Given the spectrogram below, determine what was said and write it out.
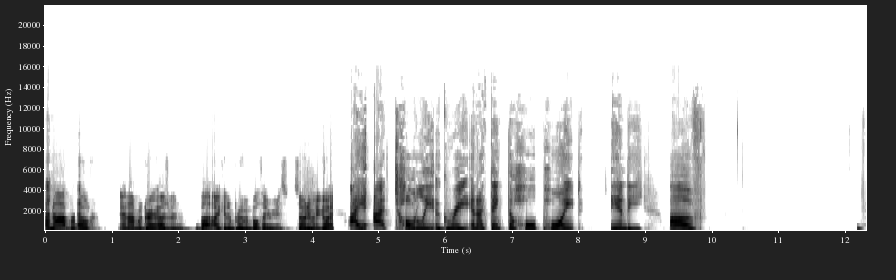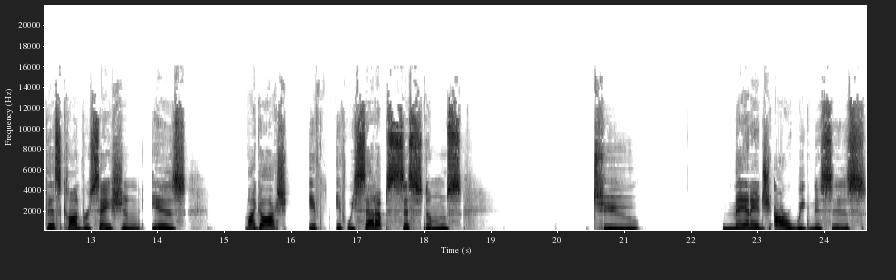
I'm not broke and I'm a great husband, but I can improve in both areas. So anyway, go ahead. I I totally agree, and I think the whole point, Andy, of this conversation is, my gosh, if if we set up systems to manage our weaknesses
